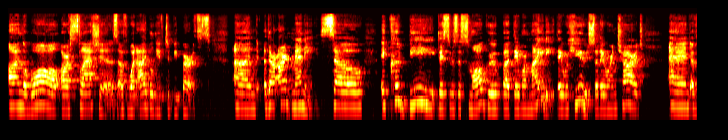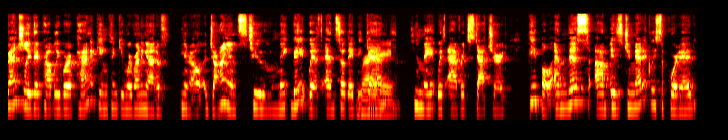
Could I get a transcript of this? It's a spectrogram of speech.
on the wall are slashes of what I believe to be births. And there aren't many. So it could be this was a small group, but they were mighty. They were huge. So they were in charge. And eventually they probably were panicking, thinking we're running out of, you know, giants to mate, mate with. And so they began right. to mate with average statured people. And this um, is genetically supported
